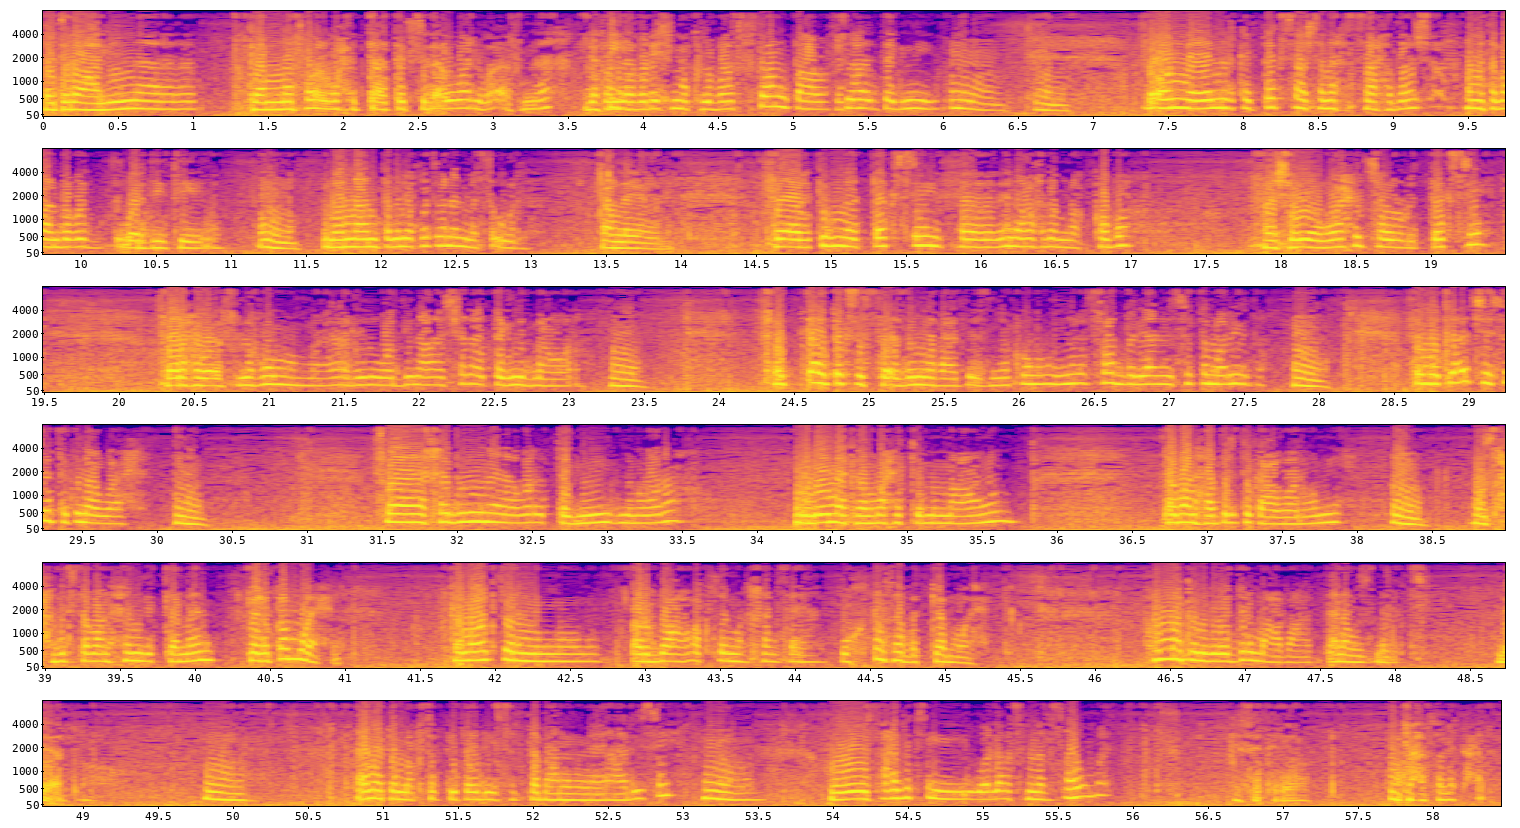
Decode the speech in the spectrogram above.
فطلع علينا كان نفر؟ واحد بتاع التاكسي الأول وقفناه؟ قلنا بلاش ميكروباص في طنطا في شارع التجنيد. فقلنا إيه نركب تاكسي عشان الساعة 11 أنا طبعا باخد ورديتين. لأن عندي 8 اخوات وأنا المسؤوله الله يعينك. فركبنا التاكسي فلقينا واحدة منقبة. فشوية واحد شاوروا للتاكسي. فراح واقف لهم قالوا له ودينا على شارع التجنيد من ورا. فبتاع التاكسي استاذنا بعد إذنكم. وقلنا له اتفضل يعني الست مريضة. فما طلعتش ست طلع واحد. مم. فخدونا ورا التجنيد من ورا ولقينا كان واحد كمان معاهم. طبعا حضرتك عوروني. وصاحبتي طبعا حملت كمان. كانوا كم واحد؟ كانوا أكتر من أربعة أكتر من خمسة يعني. واغتصبت كم واحد؟ هما كانوا بيبدلوا مع بعض أنا وزميلتي. لا الله. أنا كان مكتوب كتابي ست طبعا عريسي. وصاحبتي ولعت في نفسها ومات يا ساتر يا رب. أنت حصل لك حاجة؟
